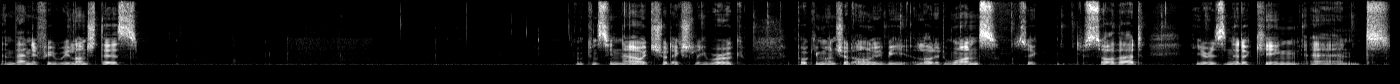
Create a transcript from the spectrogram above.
And then if we relaunch this, we can see now it should actually work. Pokemon should only be loaded once, so you, you saw that. Here is Nidoking, and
